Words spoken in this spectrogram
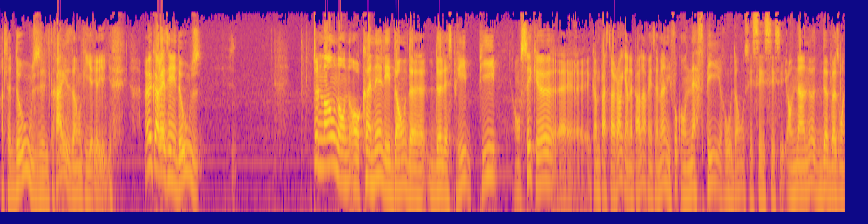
entre le 12 et le 13, donc, il y a, 1 Corinthiens 12, tout le monde, on, connaît les dons de, de l'esprit, puis on sait que, euh, comme Pasteur Jacques en a parlé en fin de semaine, il faut qu'on aspire aux dons. On en a de besoin.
